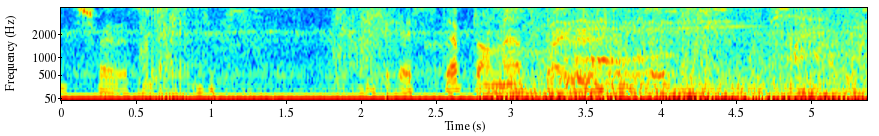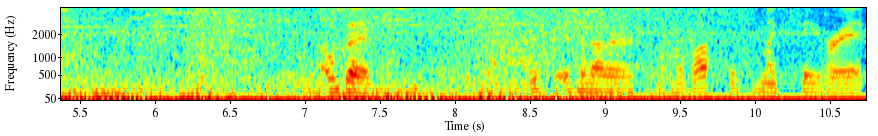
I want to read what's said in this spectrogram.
Let's try this way. I stepped on that spider. Oops. Oh good. This is another seasonal buff. This is my favorite.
